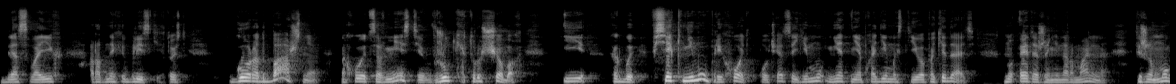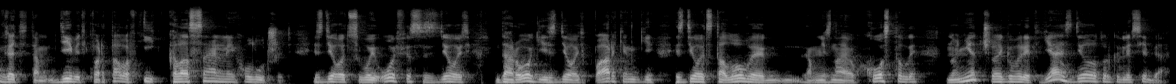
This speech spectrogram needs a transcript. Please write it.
для своих родных и близких. То есть город-башня находится вместе в жутких трущобах. И как бы все к нему приходят, получается, ему нет необходимости его покидать. Но это же ненормально. Ты же мог взять там 9 кварталов и колоссально их улучшить. Сделать свой офис, сделать дороги, сделать паркинги, сделать столовые, там, не знаю, хостелы. Но нет, человек говорит, я сделал только для себя.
